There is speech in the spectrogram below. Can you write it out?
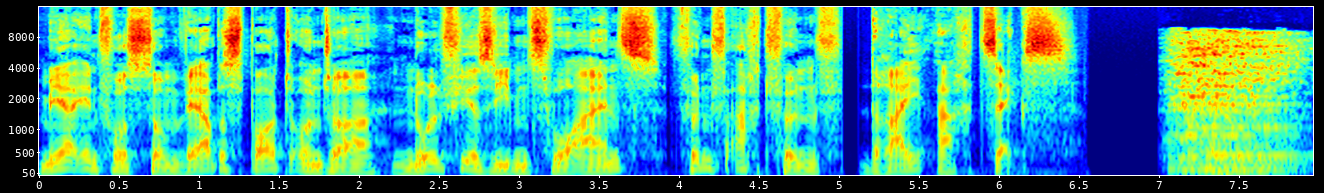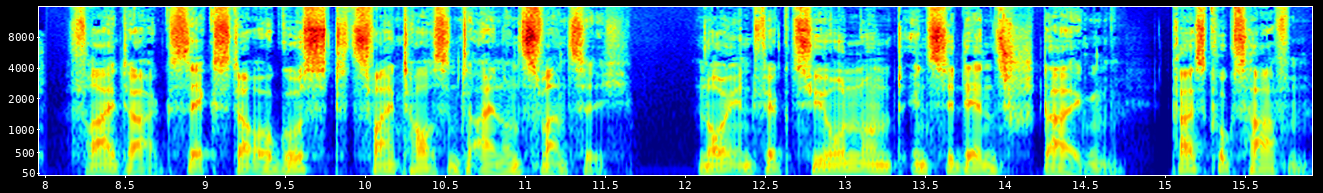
Mehr Infos zum Werbespot unter 04721 585 386. Freitag, 6. August 2021. Neuinfektionen und Inzidenz steigen. Kreis Cuxhaven.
